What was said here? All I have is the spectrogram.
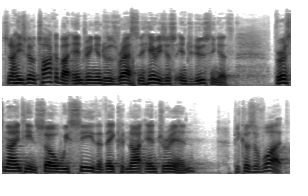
So now he's going to talk about entering into his rest, and here he's just introducing us. Verse 19 So we see that they could not enter in because of what?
